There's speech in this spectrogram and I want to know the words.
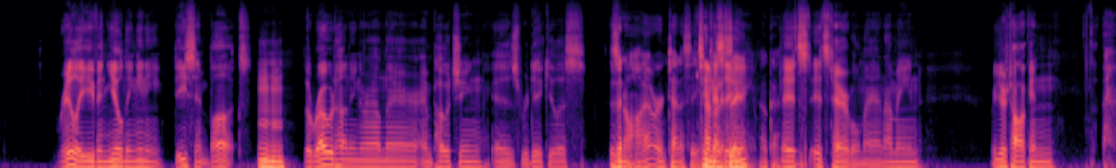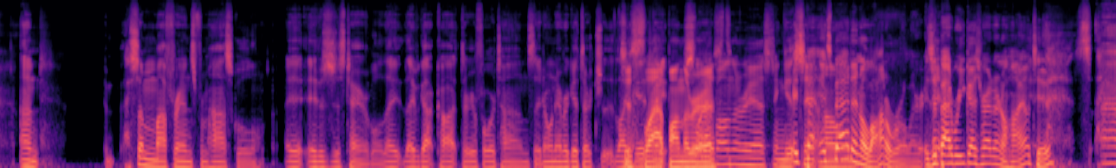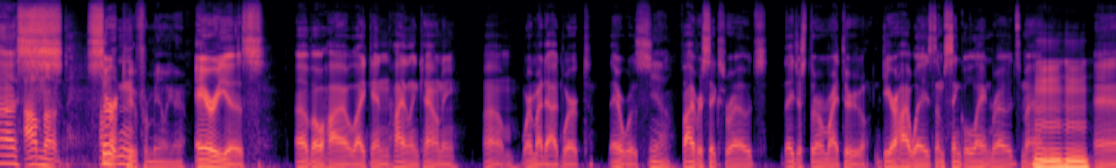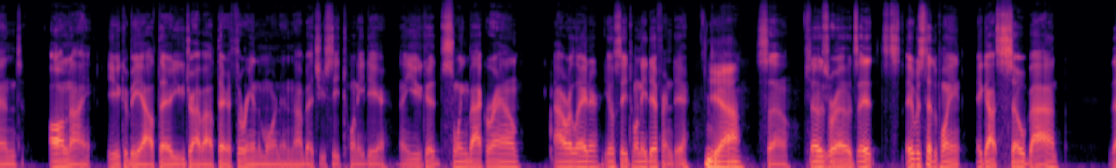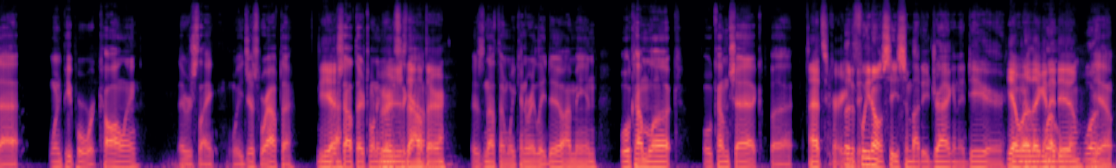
really even yielding any decent bucks. Mm-hmm. The road hunting around there and poaching is ridiculous. Is it in Ohio or in Tennessee? Tennessee. Okay. It's it's terrible, man. I mean, you're talking. Um, some of my friends from high school, it, it was just terrible. They they've got caught three or four times. They don't ever get their tr- like Just it- slap they on the slap wrist. on the wrist and get It's, sent ba- it's bad in a lot of rural areas. Is it bad where you guys are at in Ohio too? uh, I'm not certain I'm not too familiar. areas of Ohio, like in Highland County, um, where my dad worked, there was Yeah. five or six roads. They just threw them right through deer highways, them single lane roads, man. Mm-hmm. And all night, you could be out there. You drive out there three in the morning, and I bet you see twenty deer. And you could swing back around. Hour later, you'll see twenty different deer. Yeah. So those roads, it's it was to the point it got so bad that when people were calling, they were just like, "We just were out there. Yeah, We're Yeah. just out there twenty We were minutes just ago. out there. There's nothing we can really do. I mean, we'll come look, we'll come check, but That's crazy. But if we don't see somebody dragging a deer, Yeah, you what are they gonna do? What, yeah,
